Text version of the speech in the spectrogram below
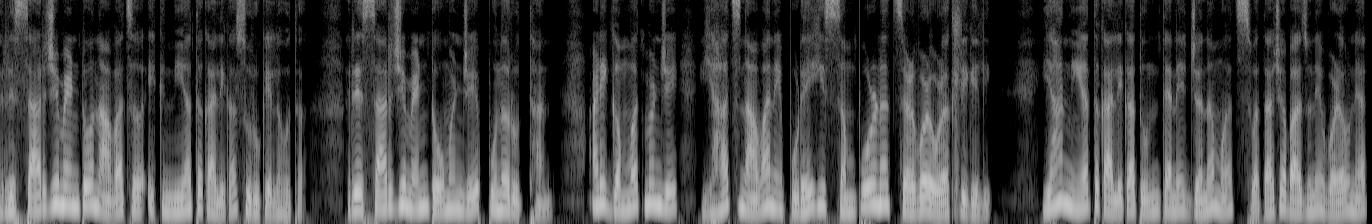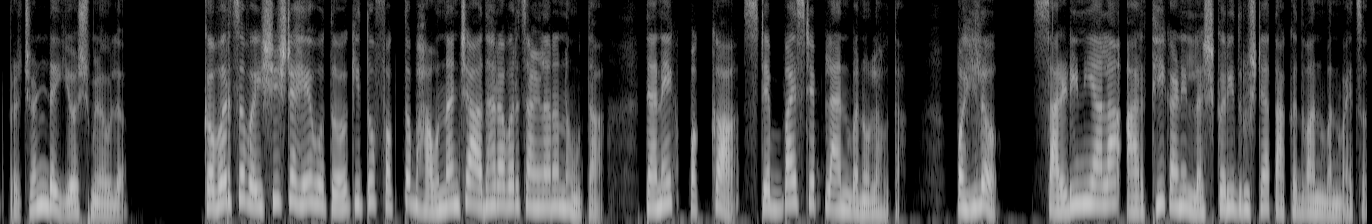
रिसार्जिमेंटो नावाचं एक नियतकालिका सुरू केलं होतं. रिसार्जिमेंटो म्हणजे पुनरुत्थान आणि गंमत म्हणजे ह्याच नावाने पुढे ही संपूर्ण चळवळ ओळखली गेली. ह्या नियतकालिकातून त्याने जनमत स्वतःच्या बाजूने वळवण्यात प्रचंड यश मिळवलं. कव्हरचं वैशिष्ट्य हे होतं की तो फक्त भावनांच्या आधारावर चालणारा नव्हता. त्याने एक पक्का स्टेप बाय स्टेप प्लॅन बनवला होता. पहिलं सार्डिनियाला आर्थिक आणि लष्करीदृष्ट्या ताकदवान बनवायचं.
